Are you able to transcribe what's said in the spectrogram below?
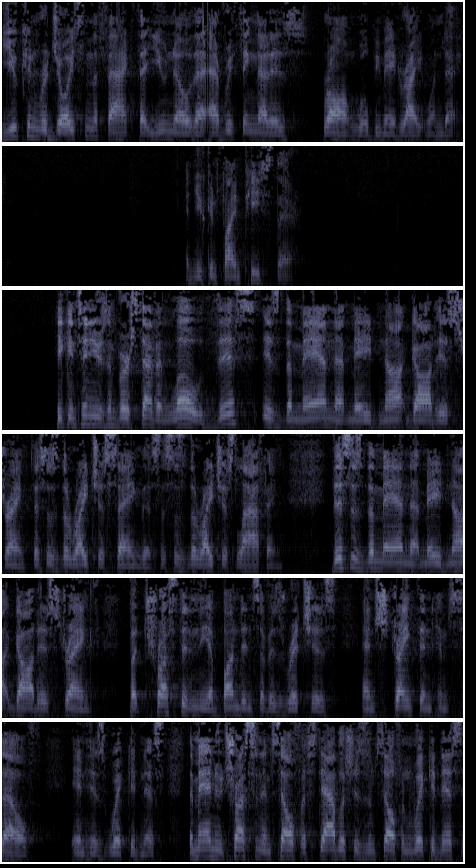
you can rejoice in the fact that you know that everything that is wrong will be made right one day. And you can find peace there. He continues in verse 7, Lo, this is the man that made not God his strength. This is the righteous saying this. This is the righteous laughing. This is the man that made not God his strength, but trusted in the abundance of his riches and strengthened himself in his wickedness. The man who trusts in himself establishes himself in wickedness.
